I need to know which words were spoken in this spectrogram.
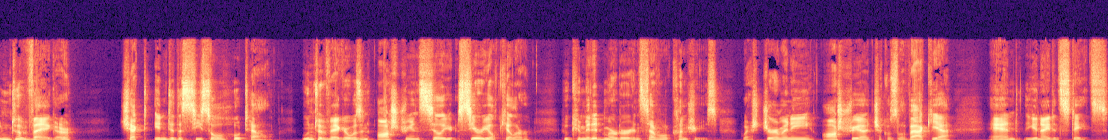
Unterweger checked into the Cecil Hotel. Unterweger was an Austrian serial killer who committed murder in several countries West Germany, Austria, Czechoslovakia, and the United States.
